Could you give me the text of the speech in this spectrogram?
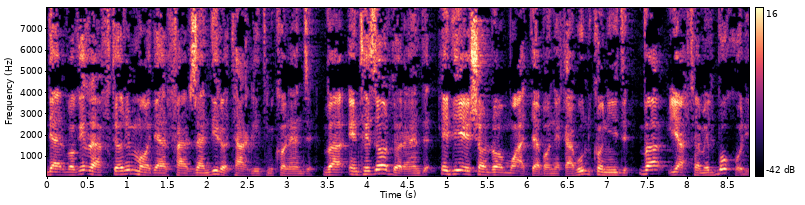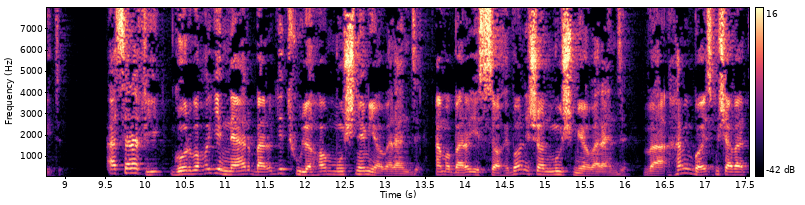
در واقع رفتار مادر فرزندی را تقلید می کنند و انتظار دارند هدیهشان را معدبانه قبول کنید و یحتمل بخورید. از طرفی گربه های نر برای طوله ها موش نمی آورند اما برای صاحبانشان موش می آورند و همین باعث می شود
